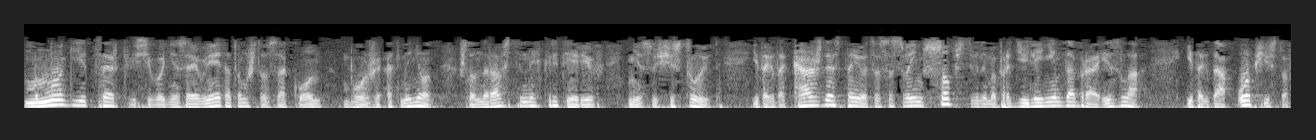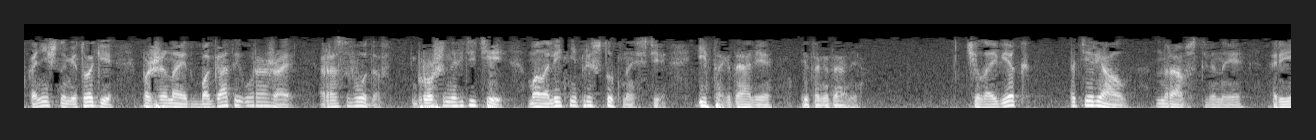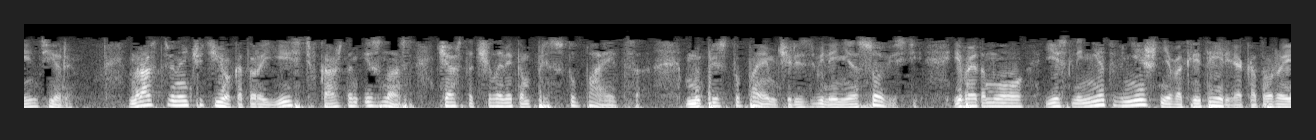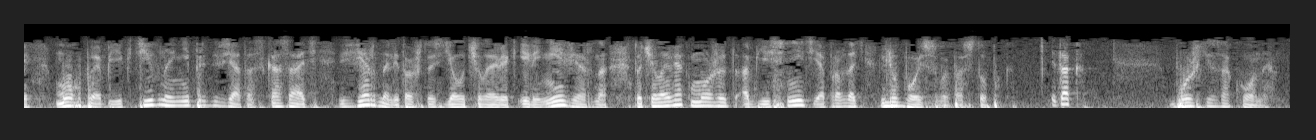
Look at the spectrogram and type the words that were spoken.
Многие церкви сегодня заявляют о том, что закон Божий отменен, что нравственных критериев не существует. И тогда каждый остается со своим собственным определением добра и зла. И тогда общество в конечном итоге пожинает богатый урожай разводов, брошенных детей, малолетней преступности и так далее, и так далее. Человек потерял нравственные ориентиры. Нравственное чутье, которое есть в каждом из нас, часто человеком приступается. Мы приступаем через веление совести. И поэтому, если нет внешнего критерия, который мог бы объективно и непредвзято сказать, верно ли то, что сделал человек, или неверно, то человек может объяснить и оправдать любой свой поступок. Итак, Божьи законы –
